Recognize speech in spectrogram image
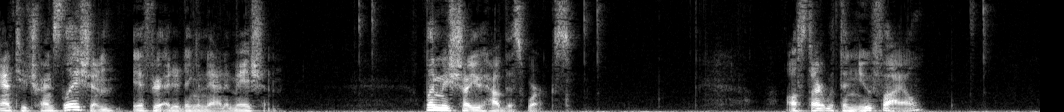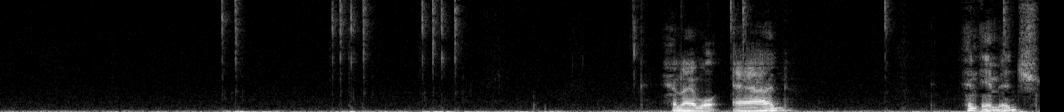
and to translation if you're editing an animation. Let me show you how this works. I'll start with a new file. And I will add an image.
